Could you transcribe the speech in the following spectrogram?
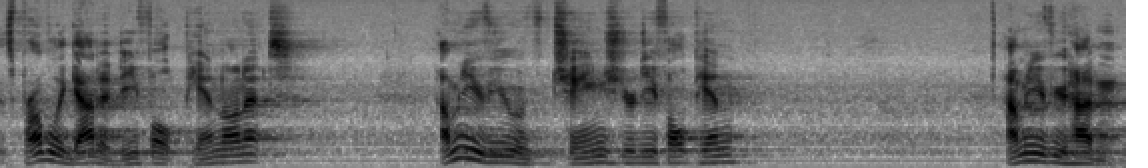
it's probably got a default pin on it. How many of you have changed your default pin? How many of you hadn't?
